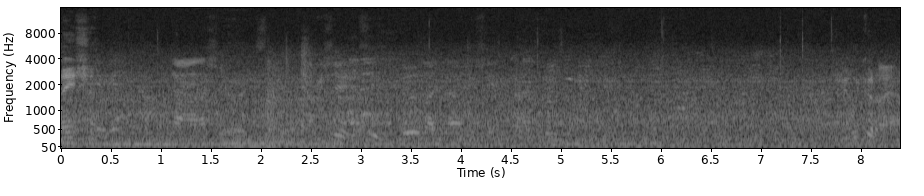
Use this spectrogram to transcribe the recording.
nation. We could have.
